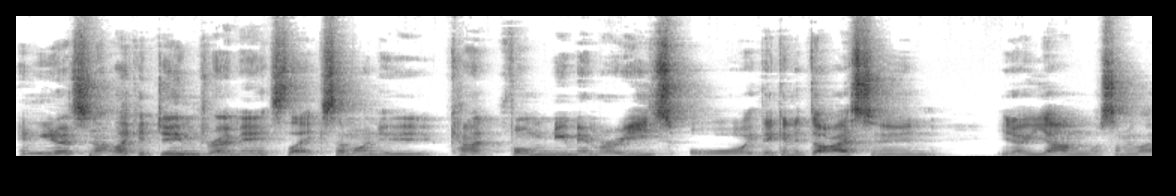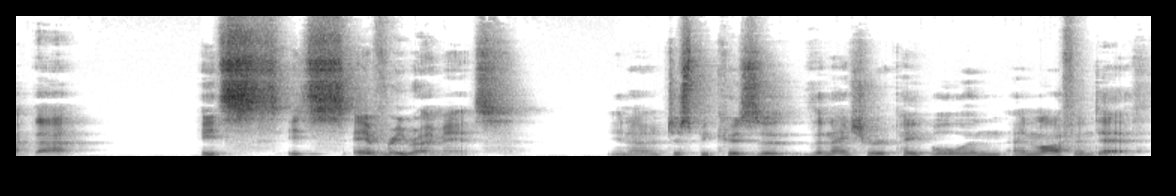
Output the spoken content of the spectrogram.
and you know it's not like a doomed romance, like someone who can't form new memories or they're going to die soon, you know, young or something like that. It's it's every romance, you know, just because of the nature of people and and life and death.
